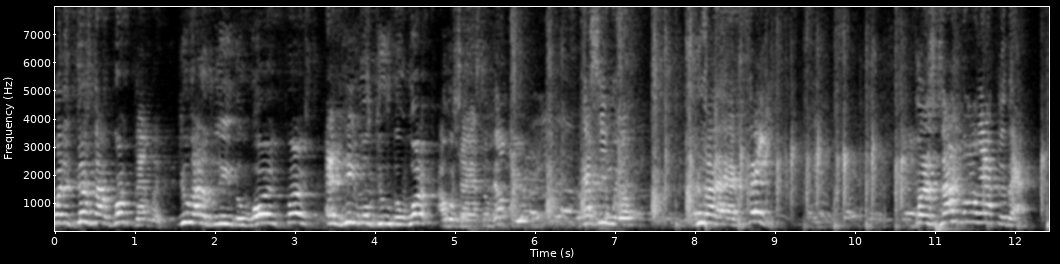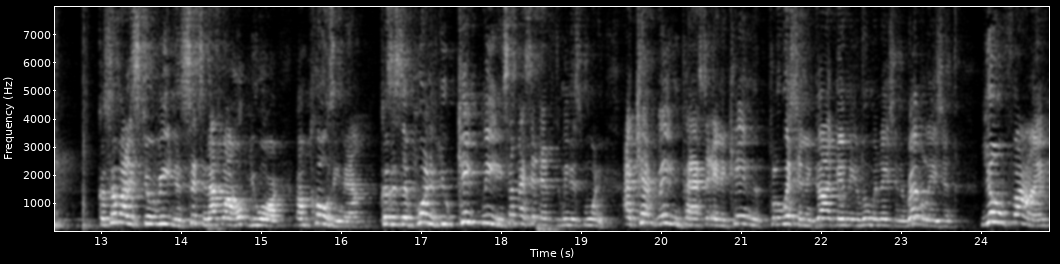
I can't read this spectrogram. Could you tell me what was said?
But it does not work that way. You got to believe the word first, and he will do the work. I wish I had some help here. Yes, he will. You got to have faith. But it's not long after that. Because somebody's still reading and sitting. That's why I hope you are. I'm closing now. Because it's important if you keep reading. Somebody said that to me this morning. I kept reading, Pastor, and it came to fruition, and God gave me illumination and revelation. You'll find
